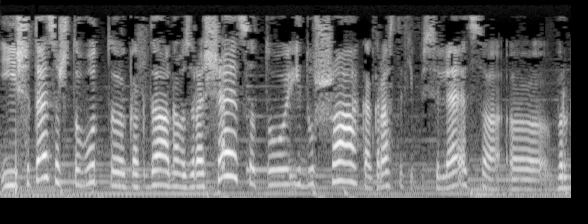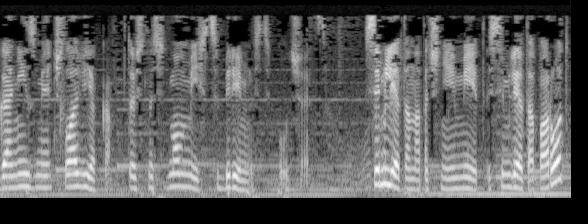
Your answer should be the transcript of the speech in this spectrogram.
И считается, что вот э, когда она возвращается, то и душа как раз-таки поселяется э, в организме человека, то есть на седьмом месяце беременности получается. Семь лет она, точнее, имеет. Семь лет оборот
